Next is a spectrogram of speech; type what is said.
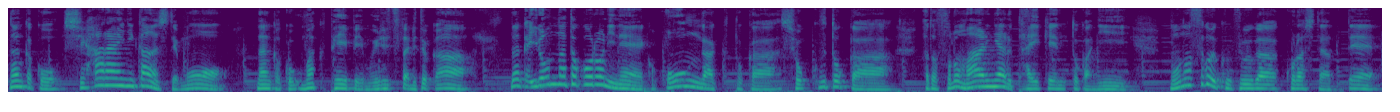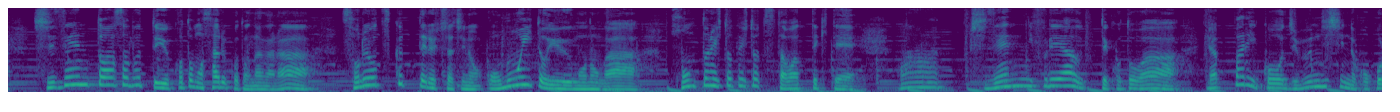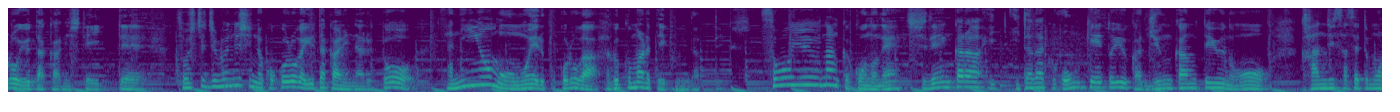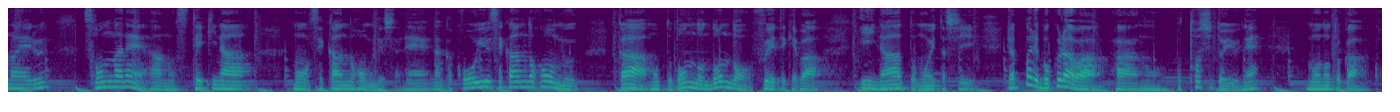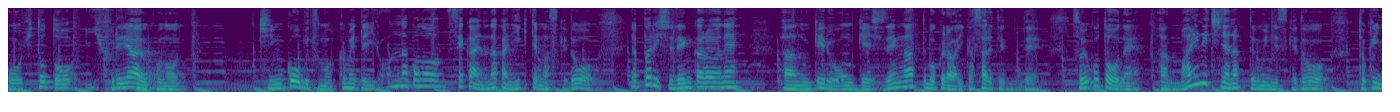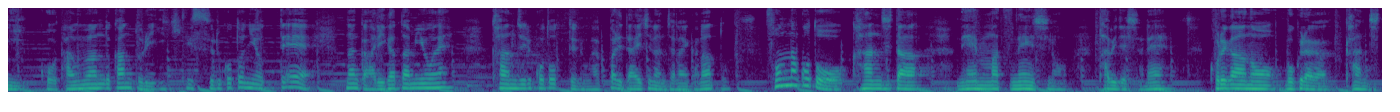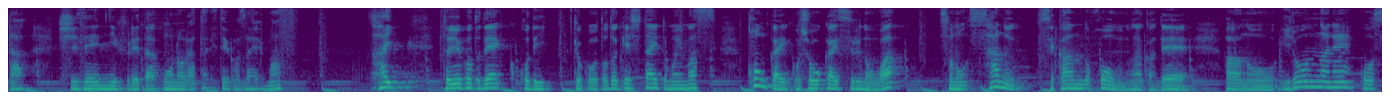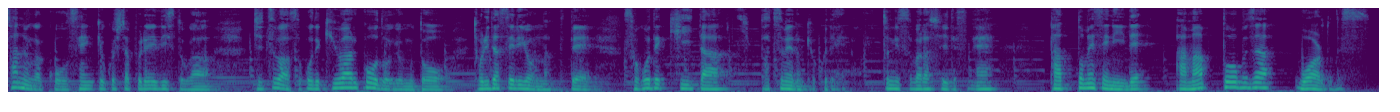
なんかこう支払いに関しても、なんかこううまくペイペイも入れてたりとか、なんかいろんなところにね、音楽とか食とか、あとその周りにある体験とかに、ものすごい工夫が凝らしてあって、自然と遊ぶっていうこともさることながら、それを作ってる人たちの思いというものが、本当に一つ一つ伝わってきて、ああ、自然に触れ合うってことは、やっぱりこう自分自身の心を豊かにしていって、そして自分自身の心が豊かになると、他人をも思える心が育まれていくんだって。そういうなんかこのね、自然からいただく恩恵というか循環っていうのを感じさせてもらえる、そんなね、あの素敵な、もうセカンドホームでしたね。なんかこういうセカンドホームがもっとどんどんどんどん増えていけばいいなと思えたし、やっぱり僕らは、あの、都市というね、ものとか、こう人と触れ合うこの人工物も含めていろんなこの世界の中に生きてますけど、やっぱり自然からね、あの、受ける恩恵、自然があって僕らは生かされてるので、そういうことをね、あの、毎日じゃなくてもいいんですけど、時に、こう、タウンカントリー行き来することによって、なんかありがたみをね、感じることっていうのがやっぱり大事なんじゃないかなと。そんなことを感じた年末年始の旅でしたね。これがあの、僕らが感じた自然に触れた物語でございます。はい。ということで、ここで一曲お届けしたいと思います。今回ご紹介するのは、そのサヌセカンドホームの中で、あの、いろんなね、こうサヌがこう選曲したプレイリストが、実はそこで QR コードを読むと取り出せるようになってて、そこで聴いた一発目の曲で、本当に素晴らしいですね。パッド・メセニーで A Map of the World です。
